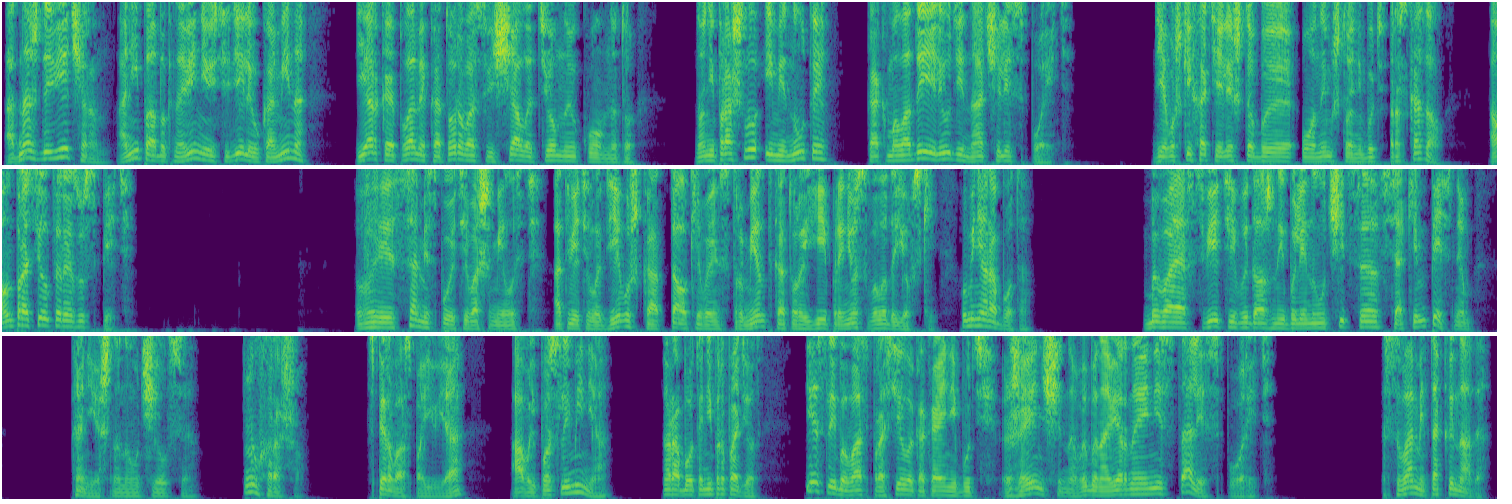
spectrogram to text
Однажды вечером они по обыкновению сидели у камина, яркое пламя которого освещало темную комнату, но не прошло и минуты, как молодые люди начали спорить. Девушки хотели, чтобы он им что-нибудь рассказал, а он просил Терезу спеть. «Вы сами спойте, ваша милость», — ответила девушка, отталкивая инструмент, который ей принес Володаевский. «У меня работа». «Бывая в свете, вы должны были научиться всяким песням». «Конечно, научился». «Ну, хорошо. Сперва спою я, а вы после меня. Работа не пропадет. Если бы вас просила какая-нибудь женщина, вы бы, наверное, не стали спорить. С вами так и надо.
